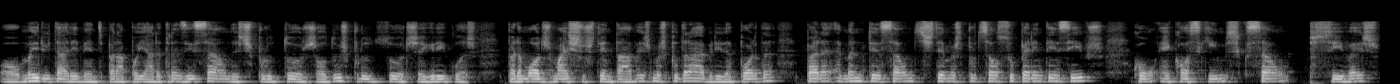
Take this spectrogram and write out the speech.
ou maioritariamente para apoiar a transição destes produtores ou dos produtores agrícolas para modos mais sustentáveis, mas poderá abrir a porta para a manutenção de sistemas de produção superintensivos com eco-schemes que são possíveis,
